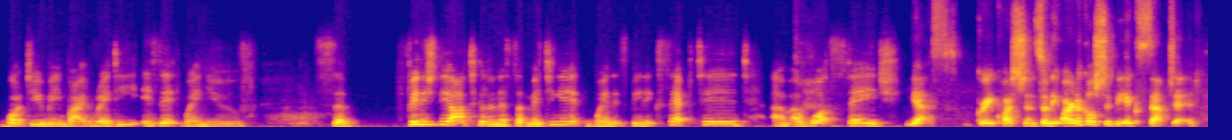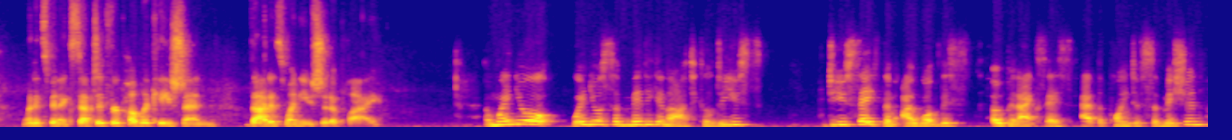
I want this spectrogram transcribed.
what do you mean by ready? Is it when you've sub finished the article and are submitting it, when it's been accepted, um, at what stage? Yes, great question. So the article should be accepted. When it's been accepted for publication, that is when you should apply. And when you're when you're submitting an article, do you do you say to them, I want this open access at the point of submission,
